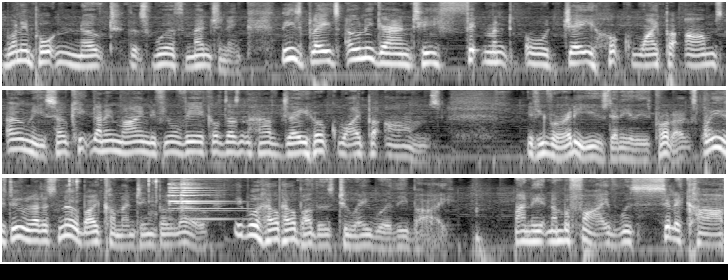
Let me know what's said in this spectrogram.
One important note that's worth mentioning these blades only guarantee fitment or J hook wiper arms only, so keep that in mind if your vehicle doesn't have J hook wiper arms. If you've already used any of these products, please do let us know by commenting below. It will help help others to a worthy buy. Finally, at number 5 was Silicar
